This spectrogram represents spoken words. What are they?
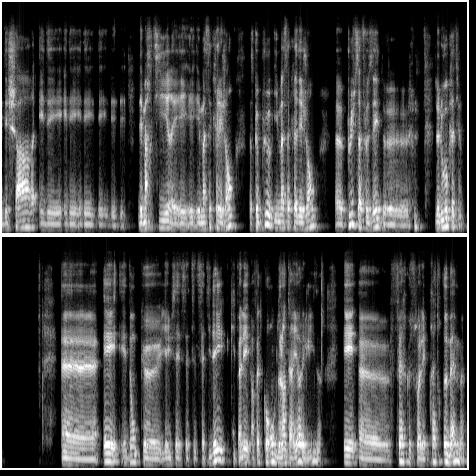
des, chars et des, martyrs et, massacrer les gens, parce que plus ils massacraient des gens, euh, plus ça faisait de nouveaux chrétiens. Euh, et, donc, euh, il y a eu cette, idée qu'il fallait en fait corrompre de l'intérieur l'Église et faire que ce soit les prêtres eux-mêmes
